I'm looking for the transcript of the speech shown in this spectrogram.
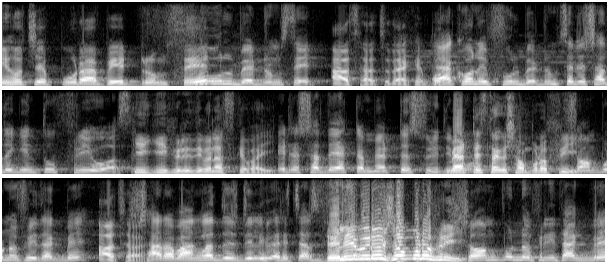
এই হচ্ছে পুরা bedroom set full bedroom set আচ্ছা আচ্ছা দেখেন। এখন এই ফুল বেডরুম সেটের সাথে কিন্তু ফ্রিও আছে। কি কি ফ্রি দিবেন আজকে ভাই? এটার সাথে একটা ম্যাট্রেস ফ্রি দিব। ম্যাট্রেস থাকে সম্পূর্ণ ফ্রি সম্পূর্ণ ফ্রি থাকবে। আচ্ছা। সারা বাংলাদেশ ডেলিভারি চার্জ ডেলিভারিও সম্পূর্ণ ফ্রি সম্পূর্ণ ফ্রি থাকবে।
